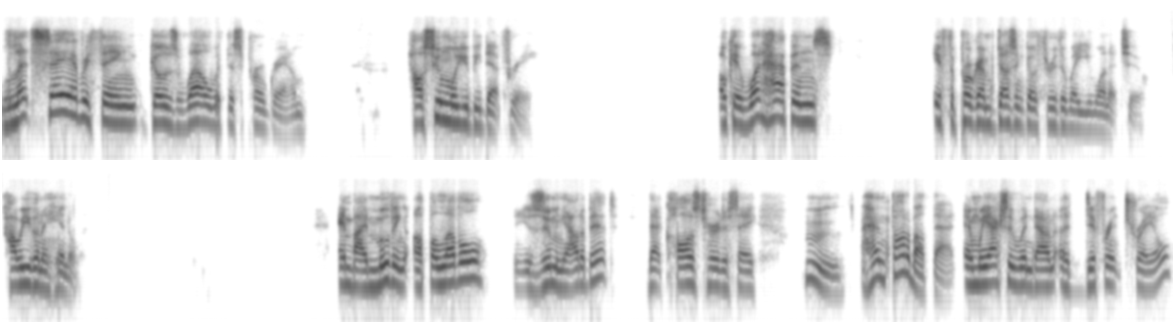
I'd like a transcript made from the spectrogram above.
Let's say everything goes well with this program. How soon will you be debt free okay what happens if the program doesn't go through the way you want it to? How are you going to handle it? And by moving up a level, zooming out a bit, that caused her to say, hmm, I hadn't thought about that. And we actually went down a different trail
